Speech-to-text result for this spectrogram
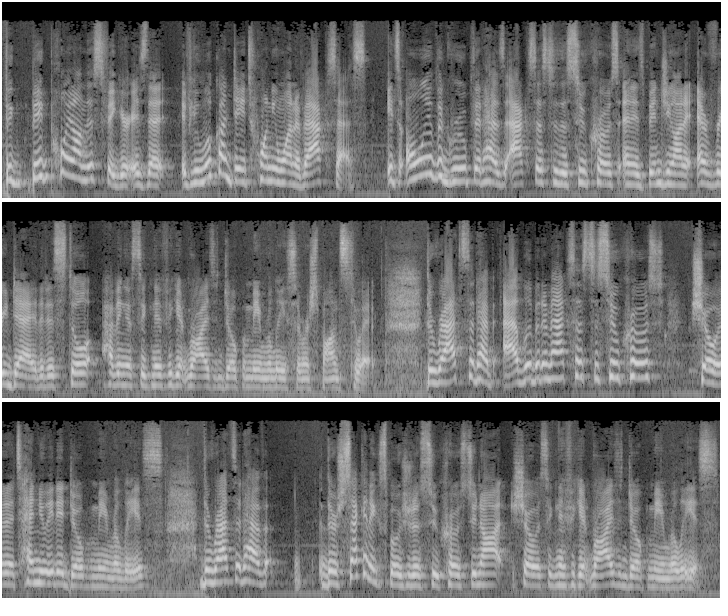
The big point on this figure is that if you look on day 21 of access, it's only the group that has access to the sucrose and is binging on it every day that is still having a significant rise in dopamine release in response to it. The rats that have ad libitum access to sucrose show an attenuated dopamine release. The rats that have their second exposure to sucrose do not show a significant rise in dopamine release.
